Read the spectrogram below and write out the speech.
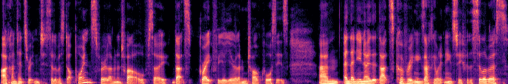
our content's written to syllabus dot points for 11 and 12. So that's great for your year 11 and 12 courses. Um, and then you know that that's covering exactly what it needs to for the syllabus.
